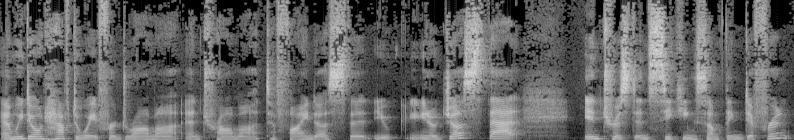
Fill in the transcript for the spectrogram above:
and we don't have to wait for drama and trauma to find us that you you know just that interest in seeking something different.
